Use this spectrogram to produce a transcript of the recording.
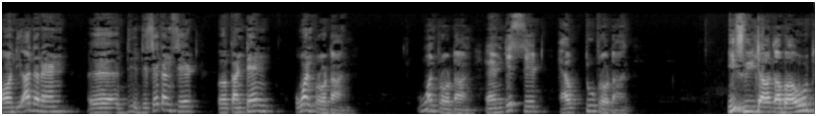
on the other end uh, the, the, second set uh, contain one proton. One proton. And this set have two protons if we talk about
